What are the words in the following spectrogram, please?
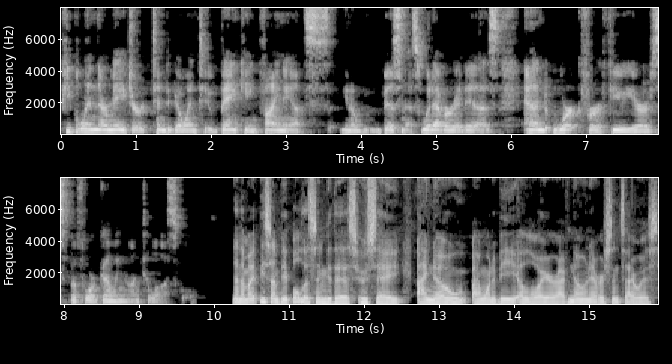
people in their major tend to go into banking, finance, you know, business, whatever it is, and work for a few years before going on to law school. Now, there might be some people listening to this who say, I know I want to be a lawyer. I've known ever since I was,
